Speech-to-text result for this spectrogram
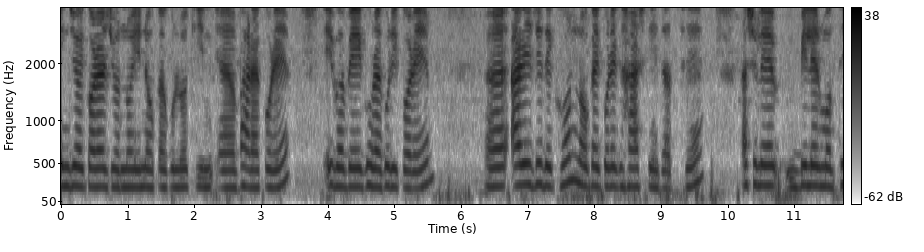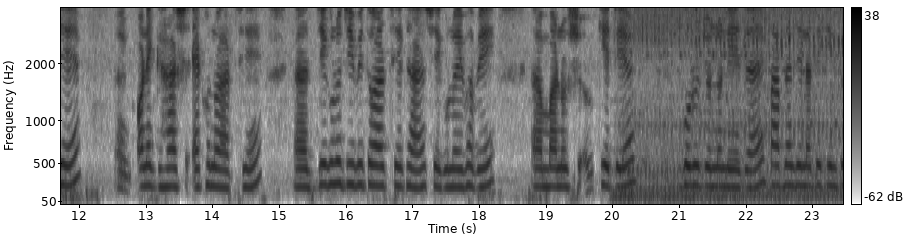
এনজয় করার জন্য এই নৌকাগুলো কিন ভাড়া করে এইভাবে ঘোরাঘুরি করে। আর এই যে দেখুন, নৌকায় করে ঘাস নিয়ে যাচ্ছে। আসলে বিলের মধ্যে অনেক ঘাস এখনও আছে। যেগুলো জীবিত আছে ঘাস সেগুলো এভাবে মানুষ কেটে গরুর জন্য নিয়ে যায়। পাবনা জেলাতে কিন্তু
